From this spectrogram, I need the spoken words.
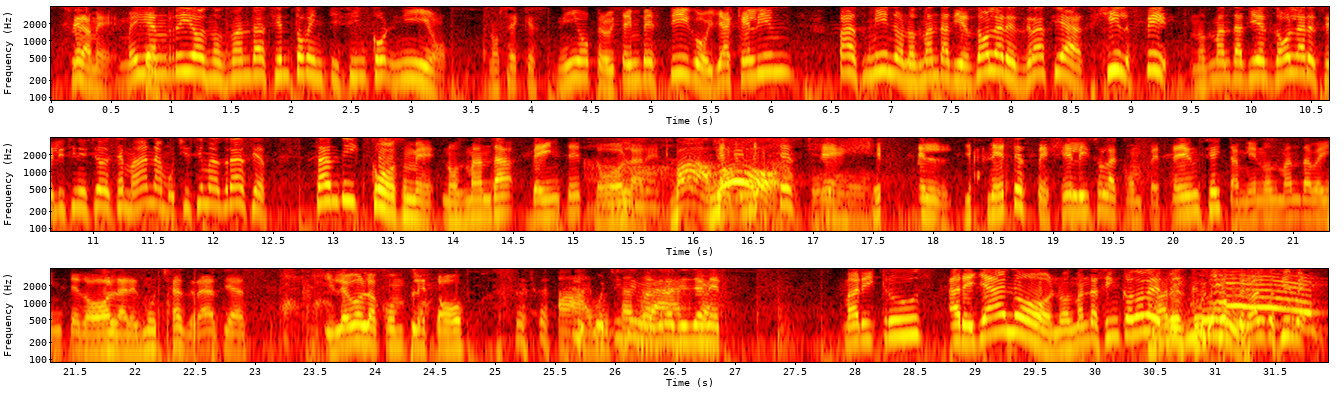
espérame, Meyan Ríos nos manda 125 NIO. No sé qué es NIO, pero ahorita investigo. Jacqueline Pazmino nos manda 10 dólares, gracias. Gil Fit nos manda 10 dólares, feliz inicio de semana, muchísimas gracias. Sandy Cosme nos manda 20 dólares. ¡Vamos! Janet Espejel, el- Janet Espejel hizo la competencia y también nos manda 20 dólares, muchas gracias. Y luego lo completó. Ay, muchísimas gracias, gracias. Janet. Maricruz Arellano nos manda 5 dólares. No es mucho, pero algo sirve.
